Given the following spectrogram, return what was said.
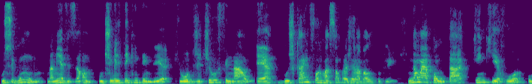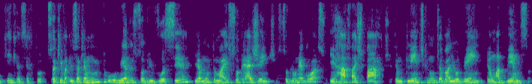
O segundo, na minha visão, o time ele tem que entender que o objetivo final é buscar informação para gerar valor para o cliente não é apontar quem que errou ou quem que acertou. Isso aqui, isso aqui é muito menos sobre você e é muito mais sobre a gente, sobre o negócio. Errar faz parte. Ter um cliente que não te avaliou bem é uma benção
